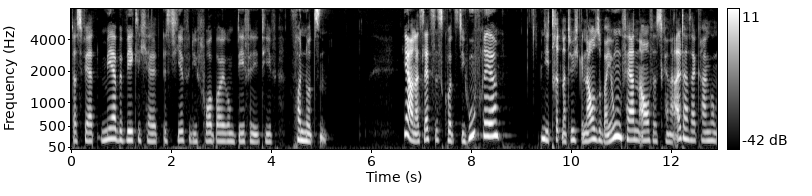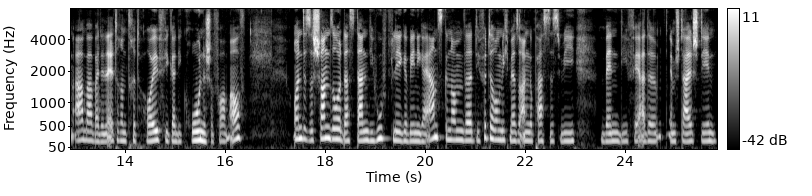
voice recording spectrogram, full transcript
das Pferd mehr beweglich hält, ist hier für die Vorbeugung definitiv von Nutzen. Ja, und als letztes kurz die Hufrehe. Die tritt natürlich genauso bei jungen Pferden auf, das ist keine Alterserkrankung, aber bei den älteren tritt häufiger die chronische Form auf. Und es ist schon so, dass dann die Hufpflege weniger ernst genommen wird, die Fütterung nicht mehr so angepasst ist, wie wenn die Pferde im Stall stehen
